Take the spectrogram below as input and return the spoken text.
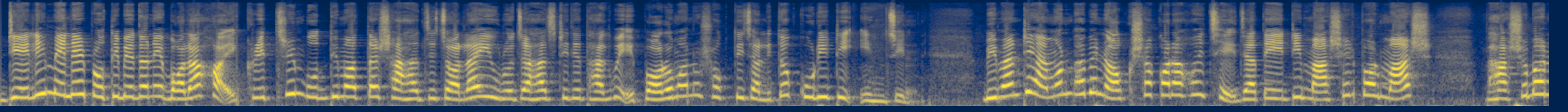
ডেলি মেলের প্রতিবেদনে বলা হয়, কৃত্রিম বুদ্ধিমত্তার সাহায্যে চলা এই উড়োজাহাজটিতে থাকবে পরমাণু শক্তিচালিত কুড়িটি ইঞ্জিন। বিমানটি এমনভাবে নকশা করা হয়েছে যাতে এটি মাসের পর মাস ভাসমান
